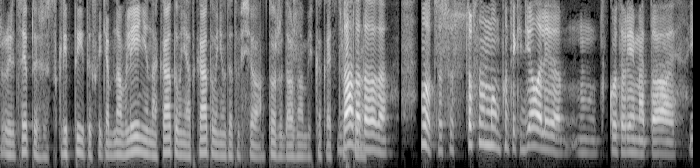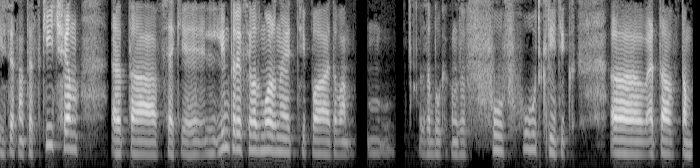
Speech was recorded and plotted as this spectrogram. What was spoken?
рецепты, скрипты, так сказать, обновления, накатывания, откатывания, вот это все тоже должно быть какая-то структура. Да, да, да, да. Ну, собственно, мы, мы таки делали какое-то время, это, естественно, тест Kitchen, это всякие линтеры всевозможные, типа этого забыл, как он называется, Food Critic. Э, это там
